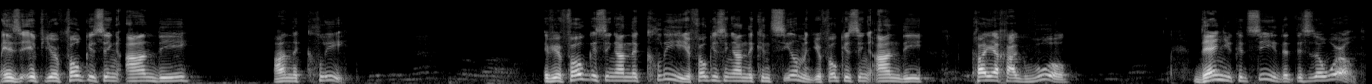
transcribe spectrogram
is if you're focusing on the on the Kli. If you're focusing on the Kli, you're focusing on the concealment, you're focusing on the Kayach Agvul, then you could see that this is a world.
